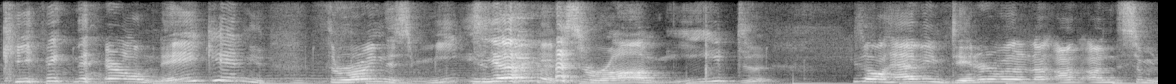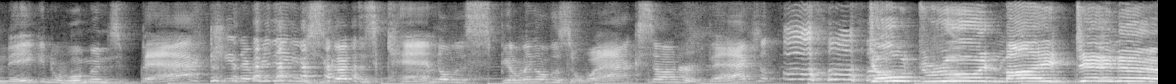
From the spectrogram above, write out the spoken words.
keeping there all naked and throwing this meat to them. yeah, And it's raw meat. he's all having dinner with, on, on some naked woman's back and everything. and she's got this candle that's spilling all this wax on her back. Don't ruin my dinner.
